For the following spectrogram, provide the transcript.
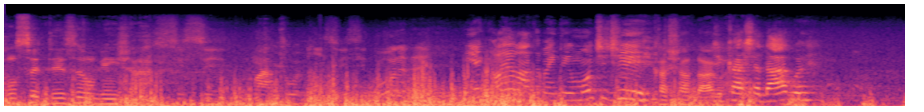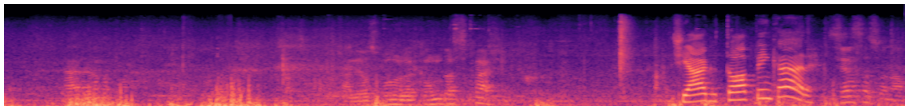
Com certeza alguém já. Se, se matou aqui, suicidou, né, velho? E aqui, olha lá também, tem um monte de, Caixa de d'água. caixa d'água. Caramba. Ali os buracão das caixas. Tiago, top, hein, cara? Sensacional.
